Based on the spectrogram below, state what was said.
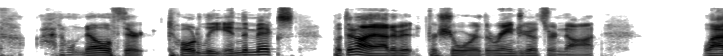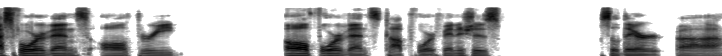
I don't know if they're totally in the mix, but they're not out of it for sure. The Range Goats are not. Last four events, all three, all four events, top four finishes. So they're uh,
